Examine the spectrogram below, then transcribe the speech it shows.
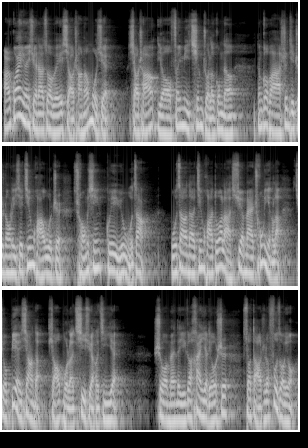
而关元穴呢，作为小肠的募穴，小肠有分泌清浊的功能，能够把身体之中的一些精华物质重新归于五脏。五脏的精华多了，血脉充盈了，就变相的调补了气血和津液，使我们的一个汗液流失所导致的副作用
